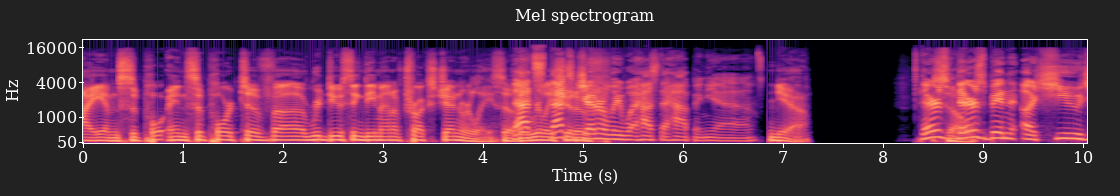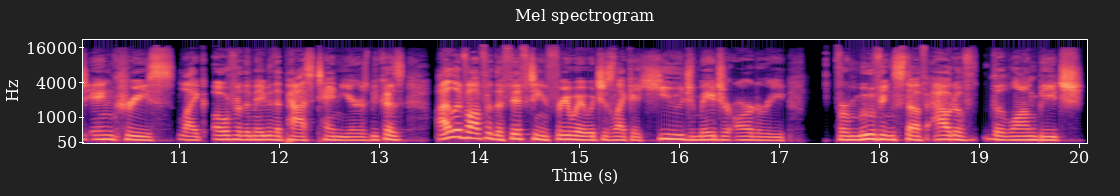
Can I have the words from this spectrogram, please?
I am support in support of uh, reducing the amount of trucks generally. So that's they really that's should have generally what has to happen yeah Yeah. there's So- there's been a huge increase like over the maybe the past 10 years because i live off of the 15 freeway which is like a huge major artery for moving stuff out of the long beach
